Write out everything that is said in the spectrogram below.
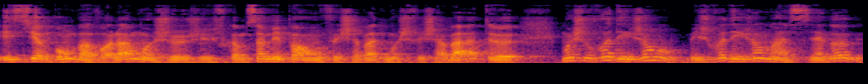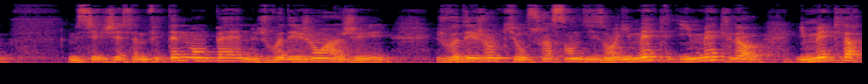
et se dire, bon, bah voilà, moi je, je comme ça, mes parents ont fait Shabbat, moi je fais Shabbat. Euh, moi je vois des gens, mais je vois des gens dans la synagogue mais ça me fait tellement peine. Je vois des gens âgés, je vois des gens qui ont 70 ans. Ils mettent, ils mettent leur, ils mettent leur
